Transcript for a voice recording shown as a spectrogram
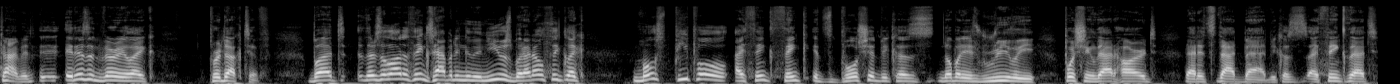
time. It, it, isn't very, like, productive. But there's a lot of things happening in the news, but I don't think, like, most people, I think, think it's bullshit because nobody's really pushing that hard that it's that bad. Because I think that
